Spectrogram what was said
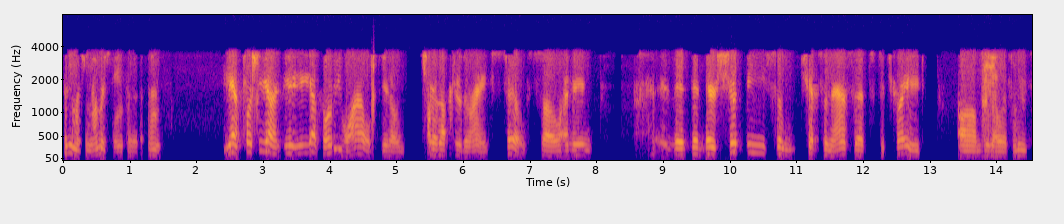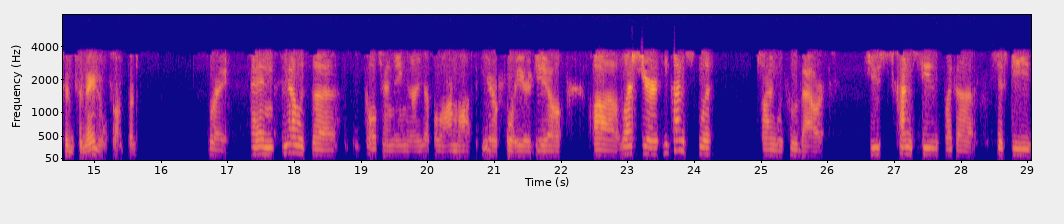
pretty much a numbers game for the defense. Yeah, plus you got you, you got Bode Wilde, you know, coming up through the ranks too. So I mean, there, there should be some chips and assets to trade. Um, you know, if Lou can finagle something. Right, and now with the goaltending, uh, you got Varlamov year four year deal. Uh, last year he kind of split signing with Grubauer. Do you kind of see like a 50-30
